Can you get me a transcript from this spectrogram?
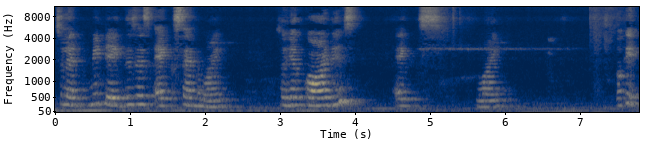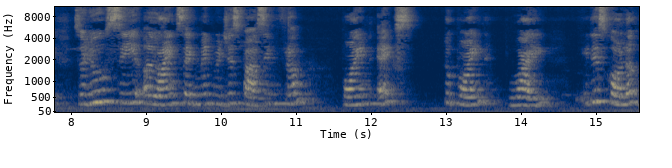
So let me take this as x and y. So here chord is x, y. Okay, so you see a line segment which is passing from point x to point y. It is called a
